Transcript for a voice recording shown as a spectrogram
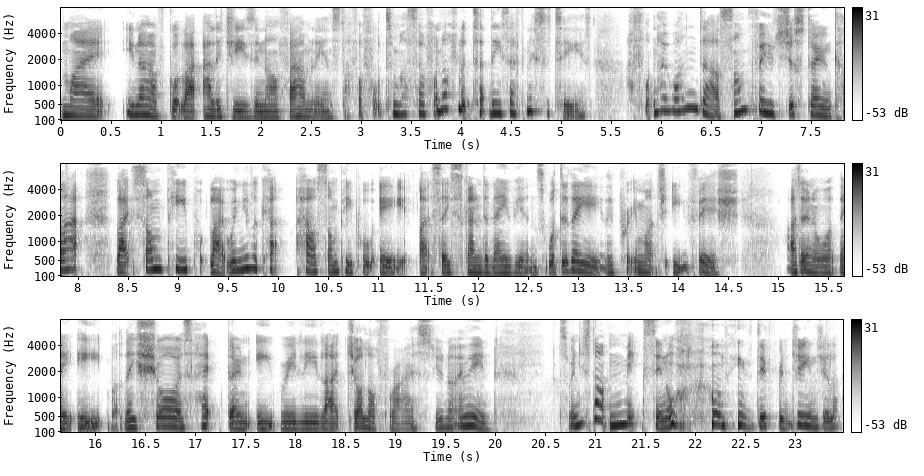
my, you know, I've got like allergies in our family and stuff. I thought to myself, when I've looked at these ethnicities, I thought, no wonder some foods just don't clap. Like some people, like when you look at how some people eat, like say Scandinavians, what do they eat? They pretty much eat fish. I don't know what they eat, but they sure as heck don't eat really like jollof rice. You know what I mean? So when you start mixing all, all these different genes, you're like,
